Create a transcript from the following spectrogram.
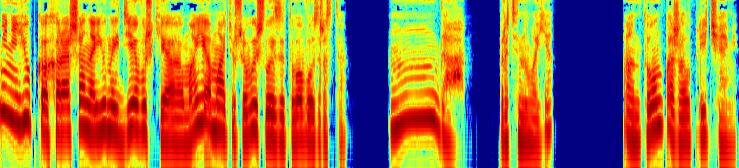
Мини-юбка хороша на юной девушке, а моя мать уже вышла из этого возраста». «М-да», — протянула я. Антон пожал плечами.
